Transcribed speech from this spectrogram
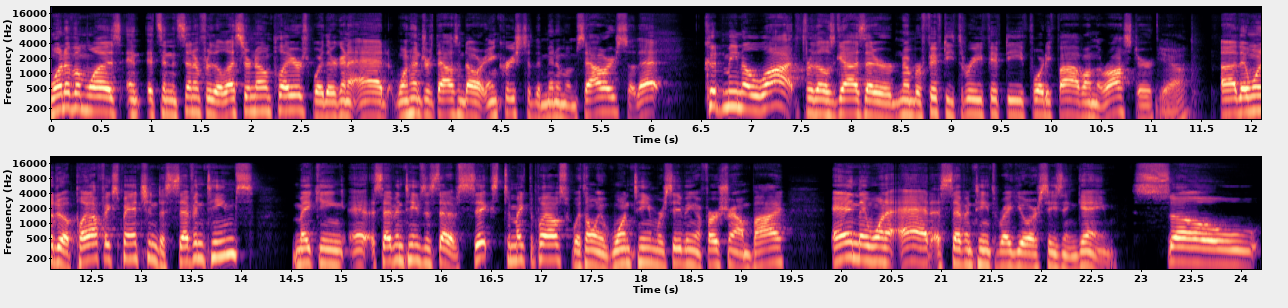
one of them was, and it's an incentive for the lesser known players where they're going to add $100,000 increase to the minimum salaries. So that could mean a lot for those guys that are number 53, 50, 45 on the roster. Yeah. Uh, they want to do a playoff expansion to seven teams, making uh, seven teams instead of six to make the playoffs, with only one team receiving a first round bye. And they want to add a 17th regular season game. So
